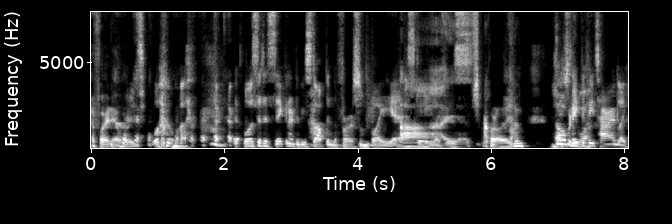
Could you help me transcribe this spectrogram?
a fight out here. was it a sickener to be stopped in the first one by uh, Ah, Ske? Like it's crying. Nobody wa- defeats hard. Like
